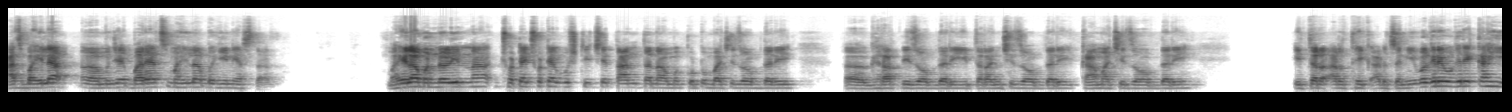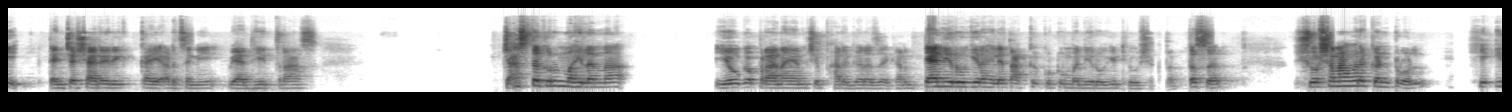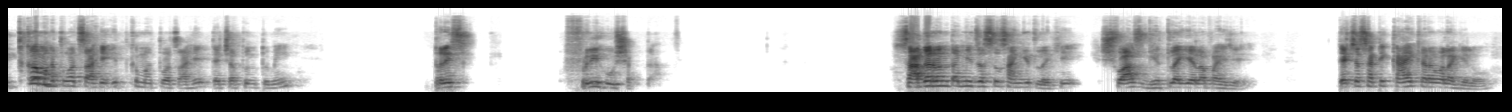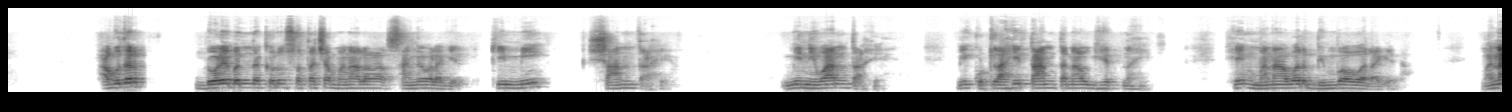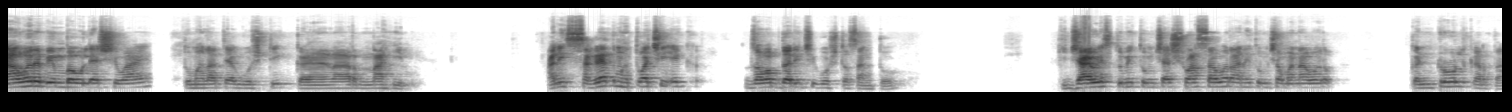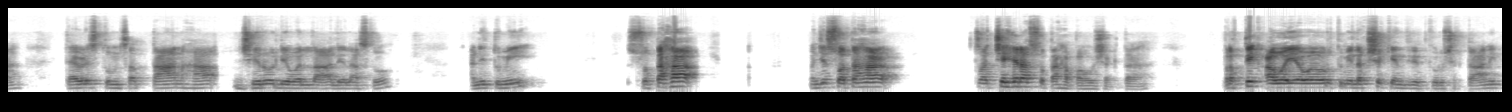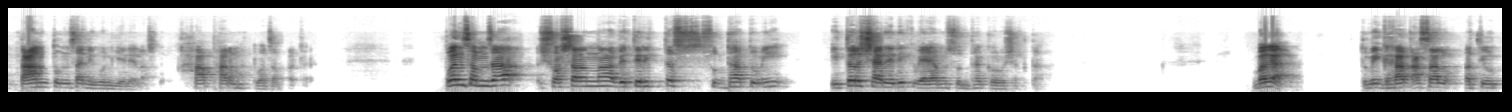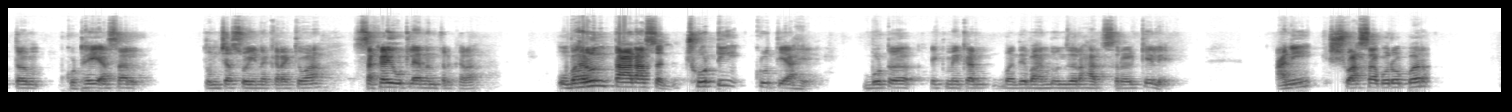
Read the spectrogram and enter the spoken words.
आज महिला म्हणजे बऱ्याच महिला भगिनी असतात. महिला मंडळींना छोट्या छोट्या गोष्टीचे ताणतणाव मग कुटुंबाची जबाबदारी घरातली जबाबदारी इतरांची जबाबदारी कामाची जबाबदारी इतर आर्थिक अडचणी वगैरे वगैरे काही त्यांच्या शारीरिक काही अडचणी व्याधी त्रास जास्त करून महिलांना योग प्राणायामची फार गरज आहे. कारण त्या निरोगी राहिल्या तर अख्खं कुटुंब निरोगी ठेवू शकतात. तसं श्वसनावर कंट्रोल हे इतकं महत्वाचं आहे इतकं महत्वाचं आहे त्याच्यातून तुम्ही ड्रेस फ्री होऊ शकता. साधारणतः मी जसं सांगितलं की श्वास घेतला गेला पाहिजे. त्याच्यासाठी काय करावं लागेल हो? अगोदर डोळे बंद करून स्वतःच्या मनाला सांगावं लागेल. की मी शांत आहे. मी निवांत आहे. मी कुठलाही ताणतणाव घेत नाही. हे मनावर बिंबवावं लागेल. मनावर बिंबवल्याशिवाय तुम्हाला त्या गोष्टी कळणार नाहीत. आणि सगळ्यात महत्वाची एक जबाबदारीची गोष्ट सांगतो की ज्यावेळेस तुम्ही तुमच्या श्वासावर आणि तुमच्या मनावर कंट्रोल करता त्यावेळेस तुमचा ताण हा झिरो लेवलला आलेला असतो. आणि तुम्ही स्वतः म्हणजे स्वतःचा चेहरा स्वतः पाहू शकता. प्रत्येक अवयवावर तुम्ही लक्ष केंद्रित करू शकता आणि ताण तुमचा निघून गेलेला असतो. हा फार महत्त्वाचा प्रकार पण समजा श्वासांना व्यतिरिक्त सुद्धा तुम्ही इतर शारीरिक व्यायाम सुद्धा करू शकता. बघा तुम्ही घरात असाल अतिउत्तम कुठेही असाल तुमच्या सोयीनं करा किंवा सकाळी उठल्यानंतर करा. उभारून ताडासन छोटी कृती आहे. बोट एकमेकांमध्ये बांधून जर हात सरळ केले आणि श्वासाबरोबर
